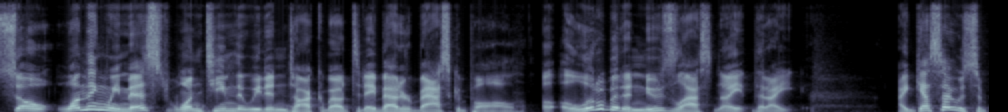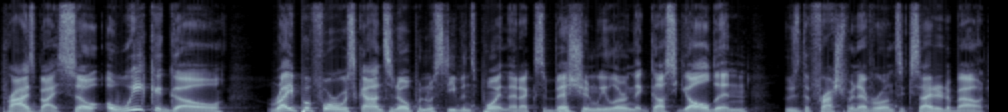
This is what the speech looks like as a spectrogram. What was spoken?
So, one thing we missed, one team that we didn't talk about today, Badger basketball. A, a little bit of news last night that I I guess I was surprised by. So, a week ago, right before Wisconsin opened with Stevens Point in that exhibition, we learned that Gus Yalden, who's the freshman everyone's excited about,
